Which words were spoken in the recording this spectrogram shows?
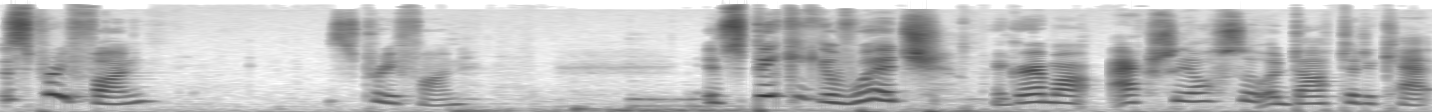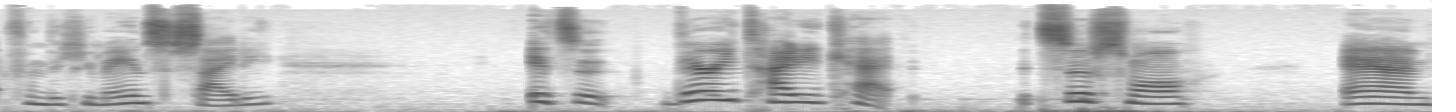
it's pretty fun. It's pretty fun. And speaking of which, my grandma actually also adopted a cat from the Humane Society. It's a very tiny cat. It's so small, and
